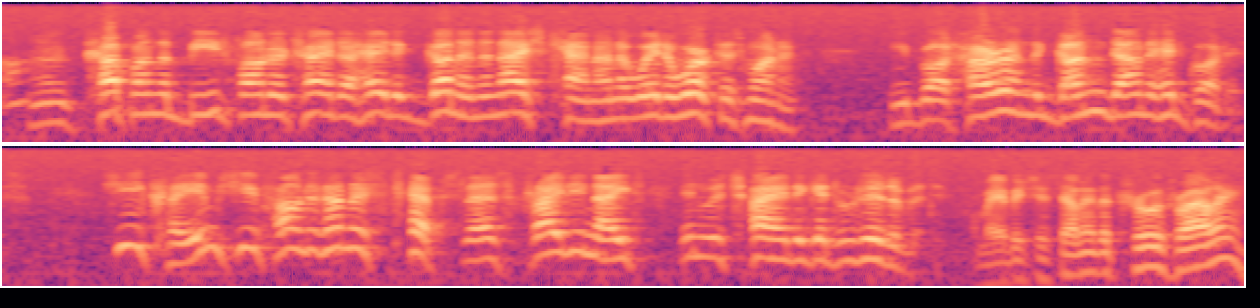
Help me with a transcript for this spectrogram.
A cop on the beat found her trying to hide a gun in an ash can on her way to work this morning. He brought her and the gun down to headquarters. She claims she found it on her steps last Friday night and was trying to get rid of it. Well, maybe she's telling the truth, Riley.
